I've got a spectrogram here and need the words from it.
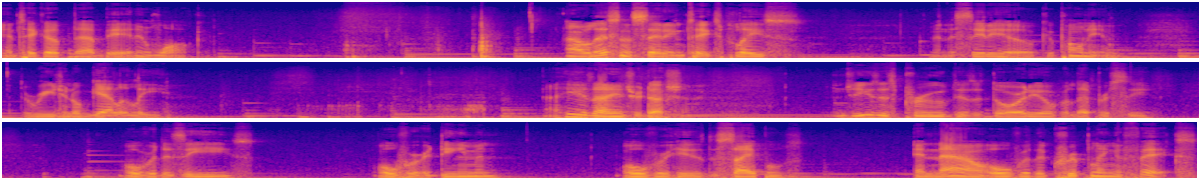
and take up thy bed and walk. Our lesson setting takes place in the city of Capernaum, the region of Galilee. Now, here's our introduction Jesus proved his authority over leprosy over disease, over a demon, over his disciples, and now over the crippling effects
